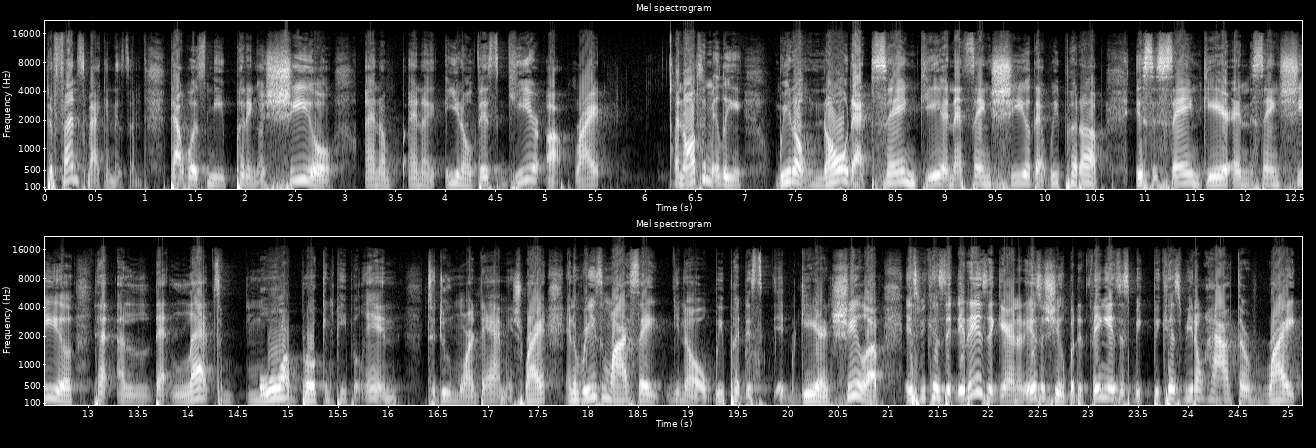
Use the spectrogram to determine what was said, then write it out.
defense mechanism. That was me putting a shield and a and a you know this gear up, right? And ultimately, we don't know that same gear and that same shield that we put up is the same gear and the same shield that uh, that lets more broken people in to do more damage, right? And the reason why I say, you know, we put this gear and shield up is because it, it is a gear and it is a shield. But the thing is, is because we don't have the right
